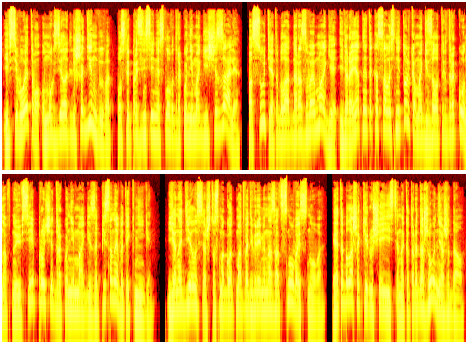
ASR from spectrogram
И всего этого он мог сделать лишь один вывод. После произнесения слова драконьей магии исчезали. По сути, это была одноразовая магия, и вероятно это касалось не только магии золотых драконов, но и всей прочей драконьей магии, записанной в этой книге. Я надеялся, что смогу отматывать время назад снова и снова. Это была шокирующая истина, которой даже он не ожидал.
